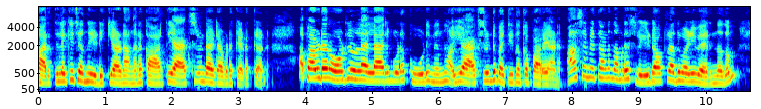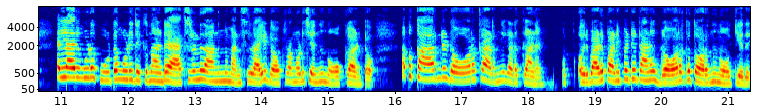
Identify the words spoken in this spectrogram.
മരത്തിലേക്ക് ചെന്ന് ഇടിക്കുകയാണ്. അങ്ങനെ കാർത്തി ആക്സിഡന്റ് ആയിട്ട് അവിടെ കിടക്കുകയാണ്. അപ്പൊ അവിടെ റോഡിലുള്ള എല്ലാവരും കൂടെ കൂടി നിന്ന് അയ്യോ ആക്സിഡന്റ് പറ്റി എന്നൊക്കെ പറയാണ്. ആ സമയത്താണ് നമ്മുടെ ശ്രീ ഡോക്ടർ അതുവഴി വരുന്നതും എല്ലാവരും കൂടെ കൂട്ടം കൂടി നിൽക്കുന്നതുകൊണ്ട് ആക്സിഡന്റ് ആണെന്ന് മനസ്സിലായി. ഡോക്ടർ അങ്ങോട്ട് ചെന്ന് നോക്കുകയാണ് കേട്ടോ. അപ്പൊ കാറിന്റെ ഡോറൊക്കെ അടഞ്ഞു കിടക്കുകയാണ്. ഒരുപാട് പണിപ്പെട്ടിട്ടാണ് ഡോറൊക്കെ തുറന്ന് നോക്കിയത്.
